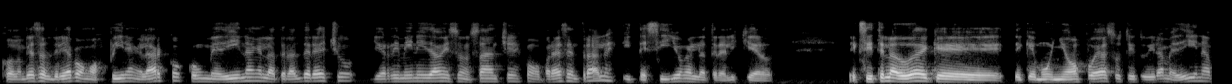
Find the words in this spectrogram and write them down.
Colombia saldría con Ospina en el arco, con Medina en el lateral derecho, Jerry Mina y Davison Sánchez como paredes centrales y Tecillo en el lateral izquierdo. Existe la duda de que, de que Muñoz pueda sustituir a Medina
